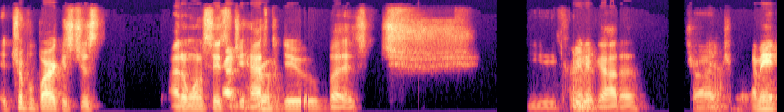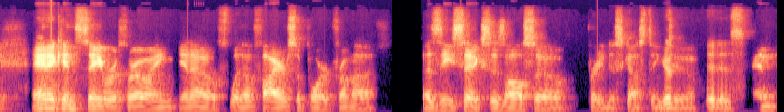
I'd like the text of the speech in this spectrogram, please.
it, triple bark is just. I don't want to say it's what you have to do, but it's you kind of gotta. try. and try. I mean, Anakin saber throwing, you know, with a fire support from a a Z6 is also pretty disgusting Good. too. It is. And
